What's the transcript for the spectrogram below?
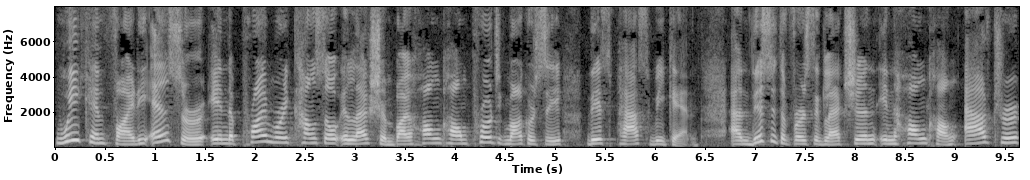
We can find the answer in the primary council election by Hong Kong pro democracy this past weekend. And this is the first election in Hong Kong after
